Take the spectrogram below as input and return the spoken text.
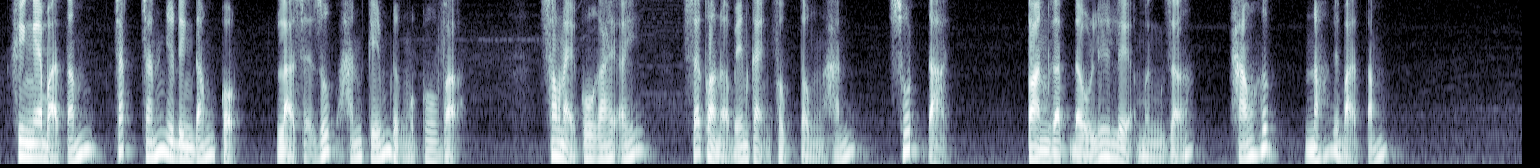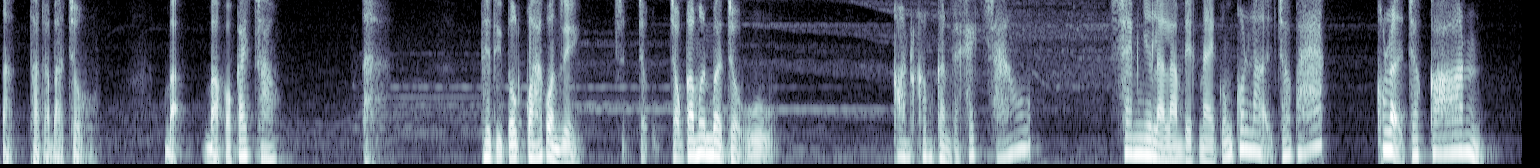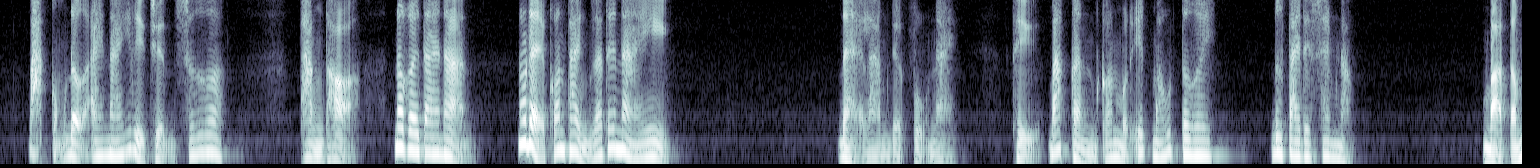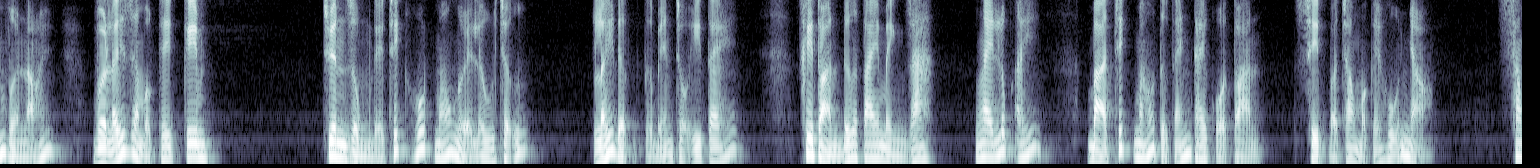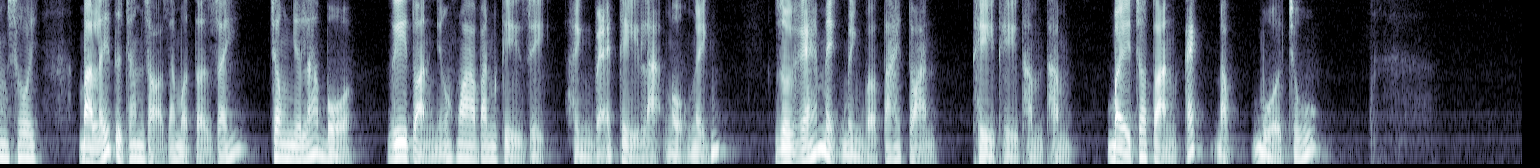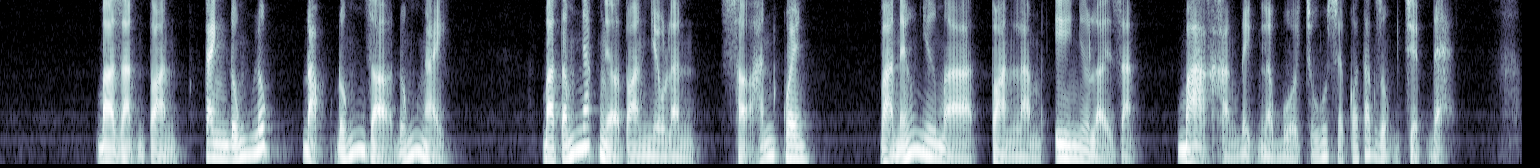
Khi nghe bà tấm, chắc chắn như đinh đóng cột là sẽ giúp hắn kiếm được một cô vợ. Sau này cô gái ấy sẽ còn ở bên cạnh phục tùng hắn suốt đời. Toàn gật đầu lia lịa mừng rỡ háo hức nói với bà tắm. à, thật là bà chủ. Bà bà có cách sao? À, thế thì tốt quá còn gì. Ch cháu cảm ơn bà chủ. Con không cần phải khách sáo. Xem như là làm việc này cũng có lợi cho bác có lợi cho con. Bác cũng đỡ ai nấy vì chuyện xưa. Thằng thọ nó gây tai nạn nó để con thành ra thế này. Để làm được vụ này, thì bác cần con một ít máu tươi. Đưa tay đây xem nào. Bà tấm vừa nói, vừa lấy ra một cây kim, chuyên dùng để trích hút máu người lưu trữ. Lấy được từ bên chỗ y tế. Khi toàn đưa tay mình ra, ngay lúc ấy, bà trích máu từ cánh tay của toàn, xịt vào trong một cái hũ nhỏ. Xong xuôi, bà lấy từ trong giỏ ra một tờ giấy, trông như lá bùa ghi toàn những hoa văn kỳ dị, hình vẽ kỳ lạ ngộ nghĩnh, rồi ghé miệng mình vào tai toàn, thì thì thầm thầm, bày cho toàn cách đọc bùa chú. Bà dặn toàn, canh đúng lúc, đọc đúng giờ, đúng ngày. Bà tấm nhắc nhở toàn nhiều lần, sợ hắn quên. Và nếu như mà toàn làm y như lời dặn, bà khẳng định là bùa chú sẽ có tác dụng triệt để.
